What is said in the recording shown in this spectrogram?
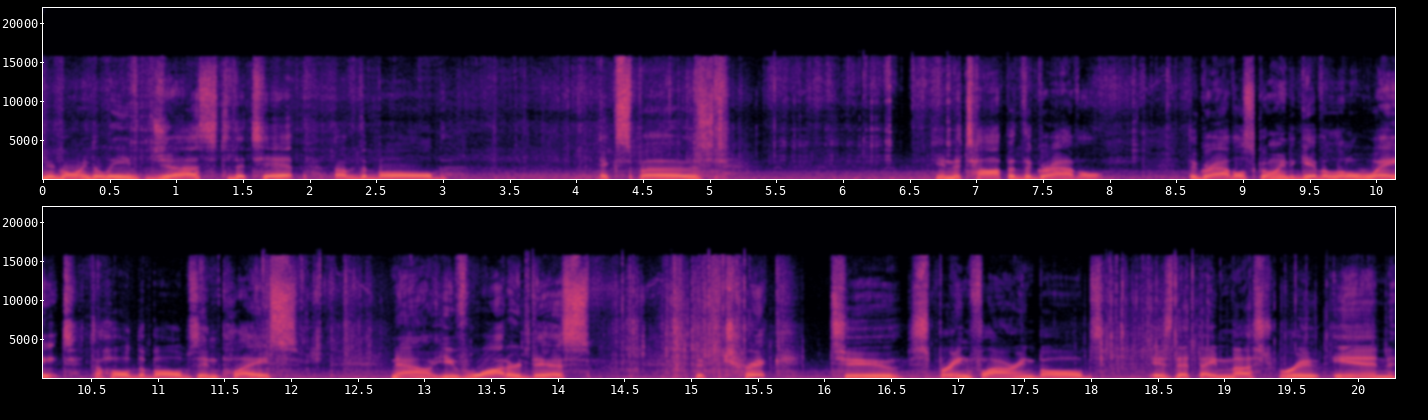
You're going to leave just the tip of the bulb exposed in the top of the gravel. The gravel's going to give a little weight to hold the bulbs in place. Now, you've watered this. The trick to spring flowering bulbs is that they must root in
